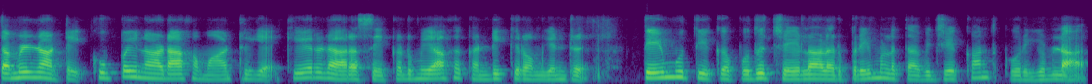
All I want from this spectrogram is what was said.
தமிழ்நாட்டை குப்பை நாடாக மாற்றிய கேரள அரசை கடுமையாக கண்டிக்கிறோம் என்று தேமுதிக பொதுச் செயலாளர் பிரேமலதா விஜயகாந்த் கூறியுள்ளார்.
